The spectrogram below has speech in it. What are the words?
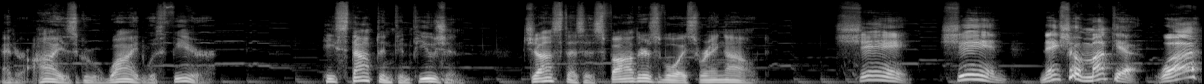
and her eyes grew wide with fear. He stopped in confusion, just as his father's voice rang out. Sheen, Sheen, Nesho Matya, what?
